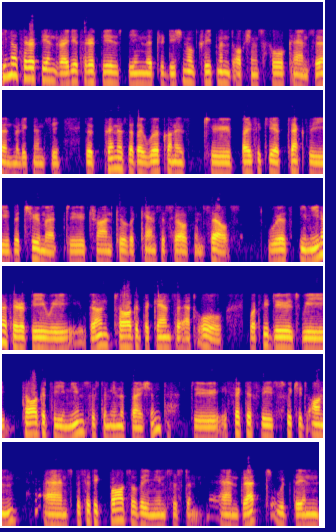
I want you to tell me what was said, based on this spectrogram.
chemotherapy and radiotherapy has been the traditional treatment options for cancer and malignancy. The premise that they work on is to basically attack the, the tumor to try and kill the cancer cells themselves. With immunotherapy, we don't target the cancer at all. What we do is we target the immune system in the patient to effectively switch it on and specific parts of the immune system. And that would then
